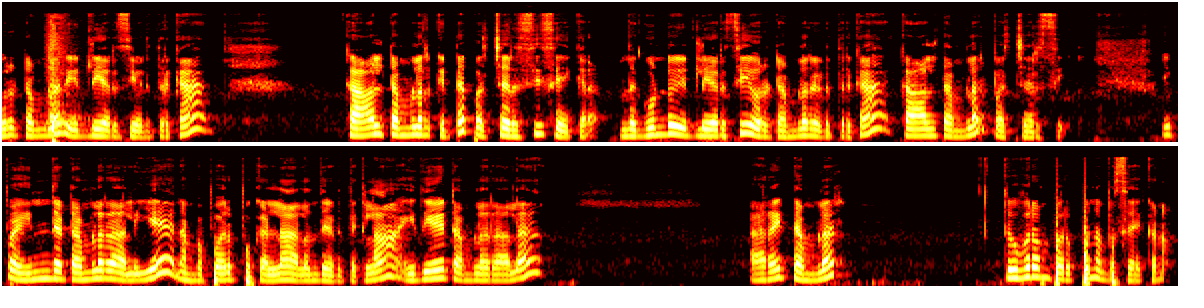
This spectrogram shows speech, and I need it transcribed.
ஒரு டம்ளர் இட்லி அரிசி எடுத்திருக்கேன். கால் டம்ளர் கிட்ட பச்சரிசி சேர்க்குறேன். இந்த குண்டு இட்லி அரிசி ஒரு டம்ளர் எடுத்திருக்கேன். கால் டம்ளர் பச்சரிசி. இப்போ இந்த டம்ளராலேயே நம்ம பருப்புக்கள்லாம் அளந்து எடுத்துக்கலாம். இதே டம்ளரால் அரை டம்ளர் துவரம் பருப்பு நம்ம சேர்க்கணும்.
